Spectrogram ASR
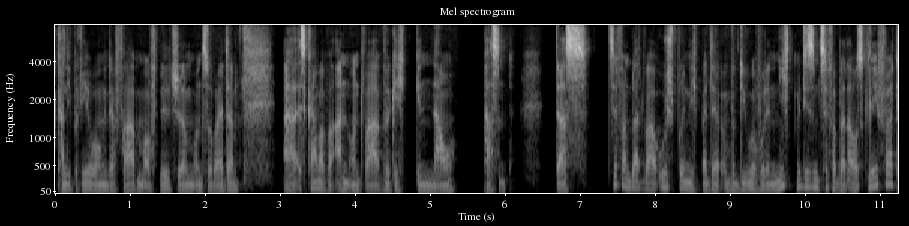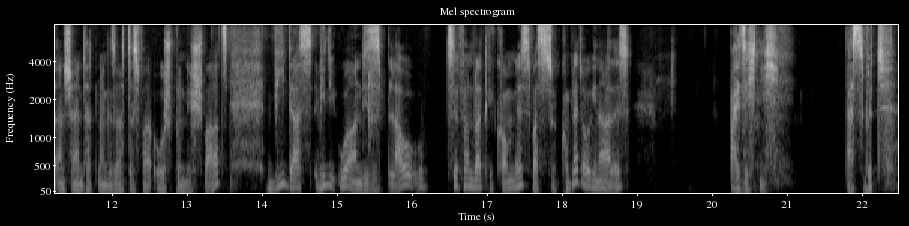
Kalibrierung der Farben auf Bildschirm und so weiter. Äh, es kam aber an und war wirklich genau passend. Das Ziffernblatt war ursprünglich bei der, die Uhr wurde nicht mit diesem Zifferblatt ausgeliefert. Anscheinend hat man gesagt, das war ursprünglich schwarz. Wie das, wie die Uhr an dieses blaue Ziffernblatt gekommen ist, was komplett original ist, weiß ich nicht. Das wird,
